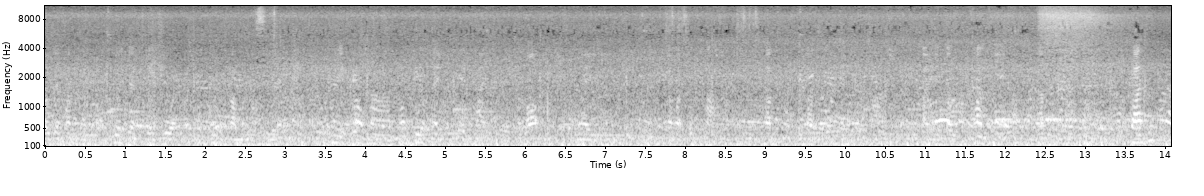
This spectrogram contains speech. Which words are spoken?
ราจะเชิญชวนนักท่องเที่ยวชาวมาเลเซียให้เข้ามาท่องเที่ยวในประเทศไทยโดยเฉพาะในจังหวัดสงขลาครับเราก็ได้เป็นปราไปตลอดข้ามปีนะครับการที่ว่า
